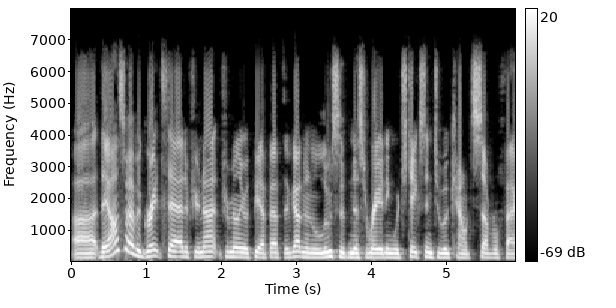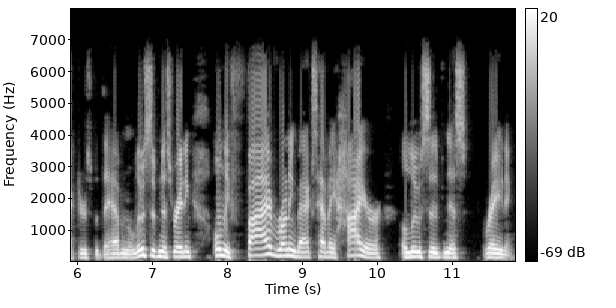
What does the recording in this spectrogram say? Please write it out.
Uh, they also have a great stat. If you're not familiar with PFF, they've got an elusiveness rating, which takes into account several factors, but they have an elusiveness rating. Only five running backs have a higher elusiveness rating.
